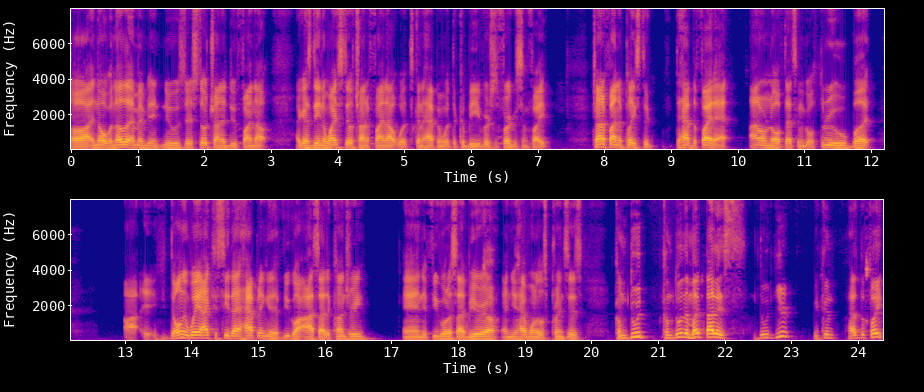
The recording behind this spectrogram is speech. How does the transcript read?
Uh, I know another MMA news. They're still trying to do find out. I guess Dana White's still trying to find out what's going to happen with the Khabib versus Ferguson fight. Trying to find a place to to have the fight at. I don't know if that's going to go through, but uh, it, the only way I can see that happening is if you go outside the country, and if you go to Siberia and you have one of those princes, come do it, come do it in my palace, do it here. We can have the fight.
